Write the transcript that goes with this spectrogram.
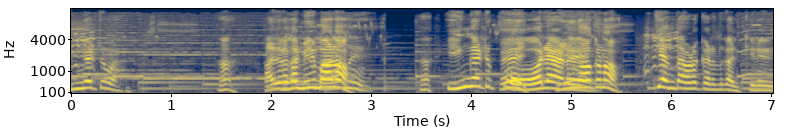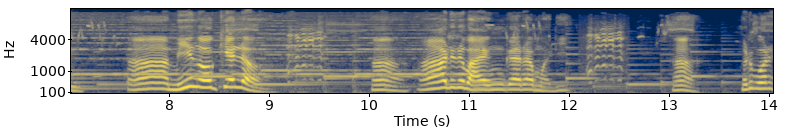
ഇങ്ങോട്ട് വാ. ആ, അതിലൊക്കെ മീൻ ഇങ്ങോട്ട് വേണോ ഇങ്ങോട്ട് പോരാണ് നോക്കണോ? എന്താ അവിടെ കിടന്ന് കളിക്കണേ? ആ മീൻ നോക്കിയല്ലോ. ആ ആടിന് ഭയങ്കര മടി. ആ ഇങ്ങോട്ട് പോരെ.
